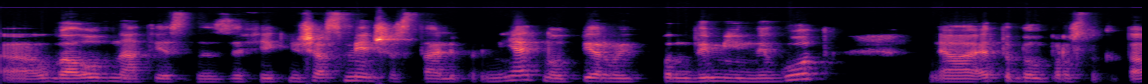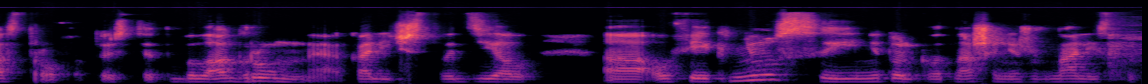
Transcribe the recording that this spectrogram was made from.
а, уголовная ответственность за fake news. Сейчас меньше стали применять, но первый пандемийный год а, это было просто катастрофа. То есть это было огромное количество дел а, о fake news, и не только в отношении журналистов,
